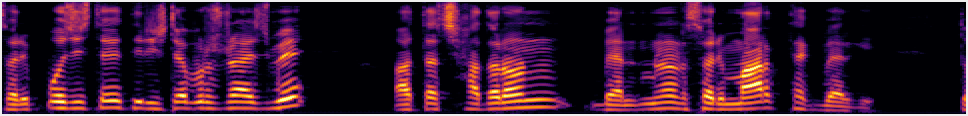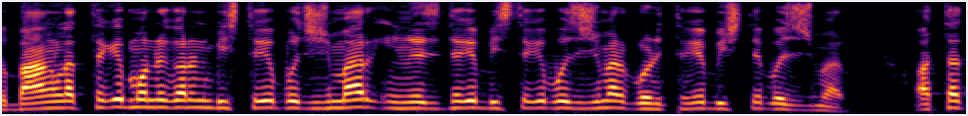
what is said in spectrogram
সরি পঁচিশ থেকে তিরিশটা প্রশ্ন আসবে, অর্থাৎ সাধারণ না সরি মার্ক থাকবে আর কি। তো বাংলার থেকে মনে করেন বিশ থেকে পঁচিশ মার্ক ইংরেজি থেকে বিশ থেকে পঁচিশ মার্ক গণিত থেকে বিশ থেকে পঁচিশ মার্ক অর্থাৎ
